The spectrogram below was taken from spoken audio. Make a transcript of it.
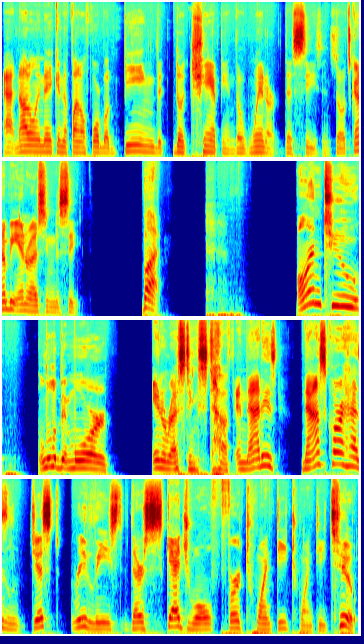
at not only making the Final Four, but being the, the champion, the winner this season. So it's going to be interesting to see. But on to a little bit more interesting stuff, and that is NASCAR has just released their schedule for 2022.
